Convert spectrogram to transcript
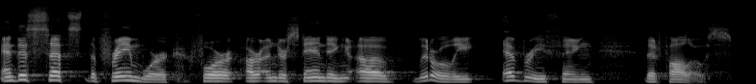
and this sets the framework for our understanding of literally everything that follows.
